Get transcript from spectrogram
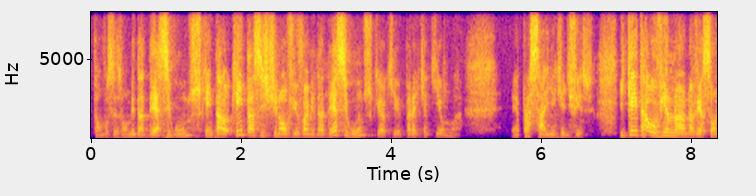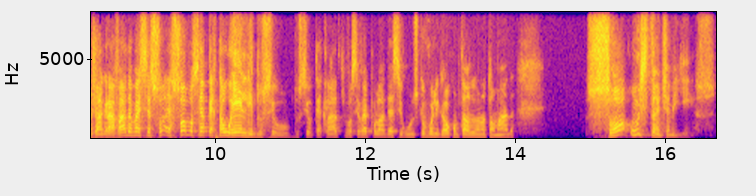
então vocês vão me dar 10 segundos. Quem tá, quem tá assistindo ao vivo vai me dar 10 segundos, que aqui, peraí, que aqui é uma é para sair aqui é difícil. E quem está ouvindo na, na, versão já gravada vai ser só é só você apertar o L do seu do seu teclado que você vai pular 10 segundos que eu vou ligar o computador na tomada. Só um instante, amiguinhos.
